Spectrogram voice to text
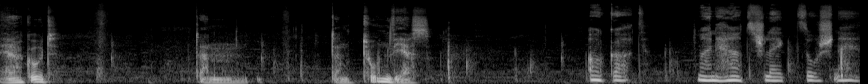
Ja, gut. Dann. Dann tun wir's. Oh Gott, mein Herz schlägt so schnell.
